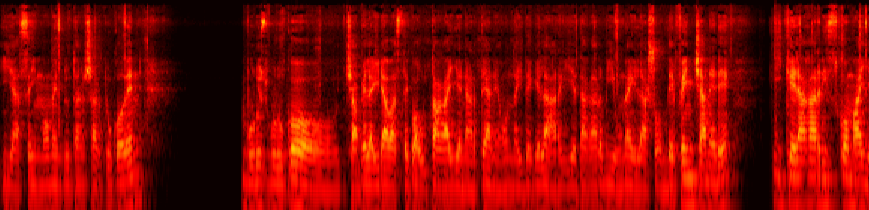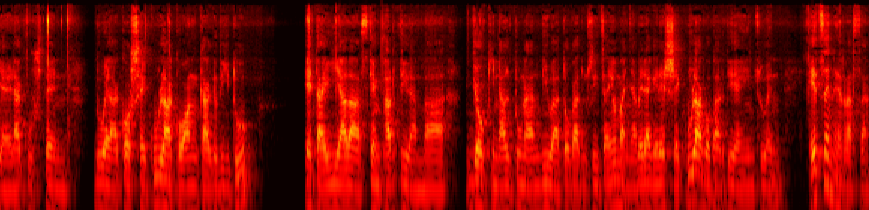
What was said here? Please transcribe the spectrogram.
ia zein momentutan sartuko den buruz buruko txapela irabazteko hautagaien artean egon daitekela argi eta garbi unai laso defentsan ere ikeragarrizko maila erakusten duelako sekulako hankak ditu eta ia da azken partidan ba, jokin altuna handi bat tokatu zitzaion, baina berak ere sekulako partida egin zuen, etzen erraza,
